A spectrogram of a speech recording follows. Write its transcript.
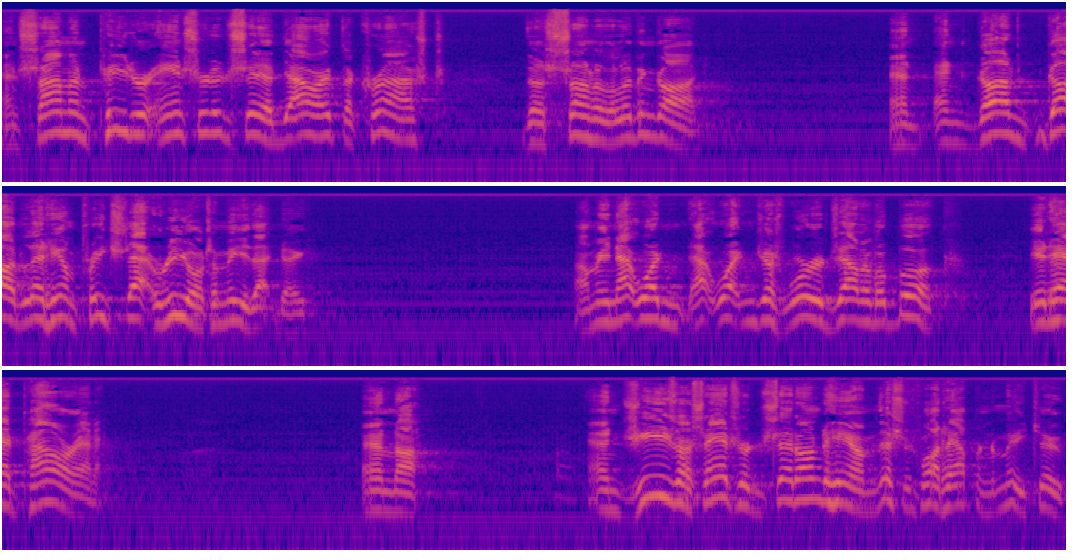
And Simon Peter answered and said, Thou art the Christ, the Son of the living God. And, and God, God let him preach that real to me that day. I mean, that wasn't, that wasn't just words out of a book. It had power in it. And, uh, and Jesus answered and said unto him, This is what happened to me too.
